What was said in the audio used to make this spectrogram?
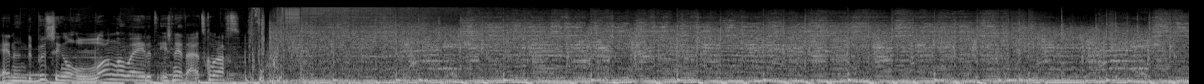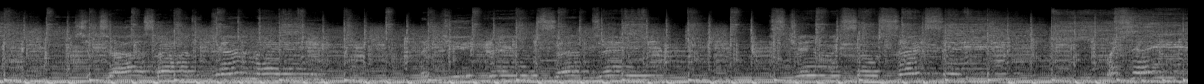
en hun debuutsingle Long Awaited is net uitgebracht. day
